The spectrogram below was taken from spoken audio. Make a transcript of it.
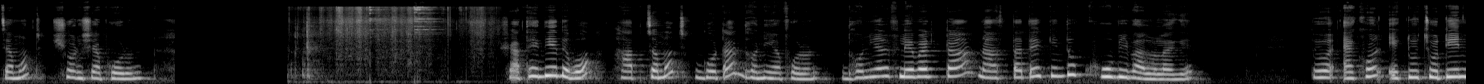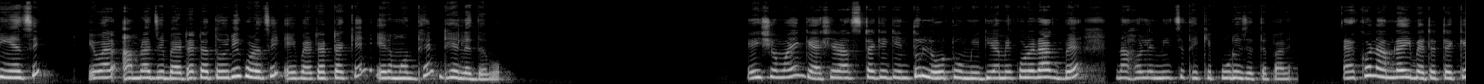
চামচ সরিষা ফোড়ন। সাথে দিয়ে দেব হাফ চামচ গোটা ধনিয়া ফোড়ন। ধনিয়ার ফ্লেভারটা নাস্তাতে কিন্তু খুবই ভালো লাগে। তো এখন একটু চটিয়ে নিয়েছি। এবার আমরা যে ব্যাটারটা তৈরি করেছি, এই ব্যাটারটাকে এর মধ্যে ঢেলে দেব। এই সময় গ্যাসের আঁচটাকে কিন্তু লো টু মিডিয়ামে করে রাখবে না হলে নিচে থেকে পুড়ে যেতে পারে। এখন আমরা এই ব্যাটারটাকে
